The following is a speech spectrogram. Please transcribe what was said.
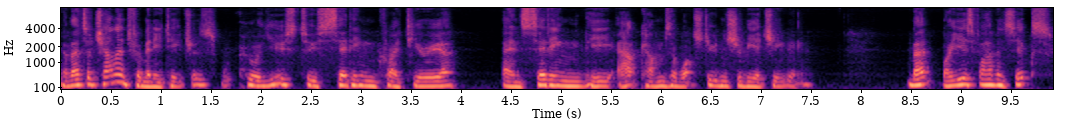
Now that's a challenge for many teachers who are used to setting criteria and setting the outcomes of what students should be achieving. But by years five and six,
